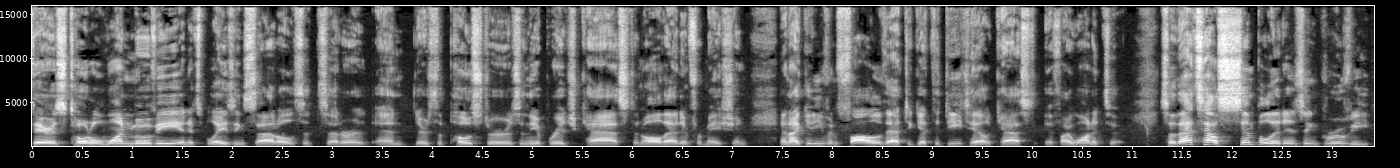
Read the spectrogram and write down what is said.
There's total one movie, and it's Blazing Saddles, etc. And there's the posters and the abridged cast and all that information. And I could even follow that to get the detailed cast if I wanted to. So that's how simple it is in Groovy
